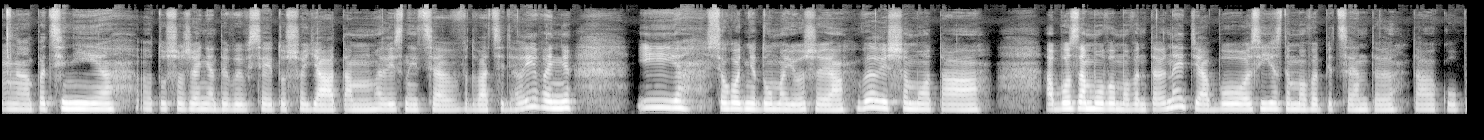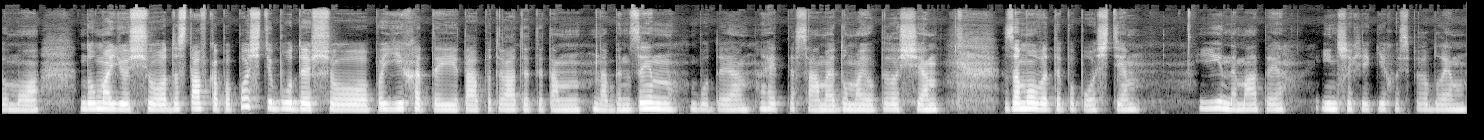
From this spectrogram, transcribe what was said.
Е, По ціні е, ту, що Женя дивився, і ту, що я, там різниця в 20 гривень. І сьогодні, думаю, вже вирішимо та або замовимо в інтернеті, або з'їздимо в епіцентр та купимо. Думаю, що доставка по пошті буде, що поїхати та потратити там на бензин буде геть те саме. Думаю, проще замовити по пошті і не мати інших якихось проблем.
